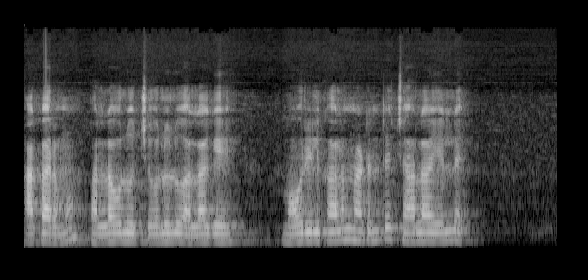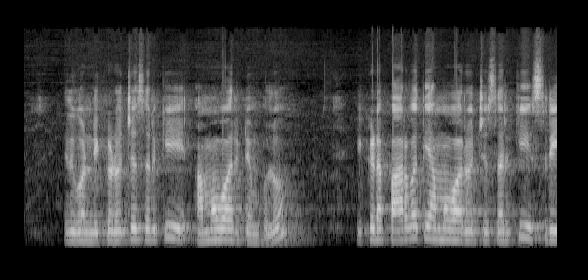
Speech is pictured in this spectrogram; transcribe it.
ఆకారము పల్లవులు చోళులు అలాగే మౌర్యుల కాలం నాటంటే చాలా ఏళ్ళే. ఇదిగోండి ఇక్కడ వచ్చేసరికి అమ్మవారి టెంపుల్. ఇక్కడ పార్వతి అమ్మవారు వచ్చేసరికి శ్రీ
